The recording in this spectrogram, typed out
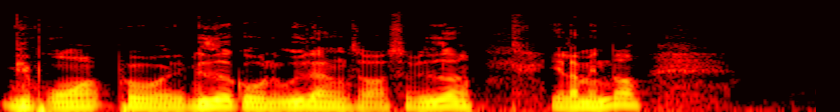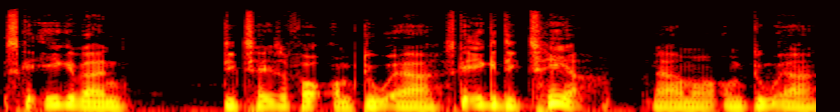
vi bruger på øh, videregående uddannelser osv., eller mindre, skal ikke være en diktator for, om du er, skal ikke diktere nærmere, om du er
